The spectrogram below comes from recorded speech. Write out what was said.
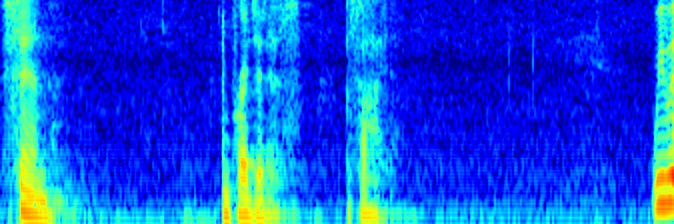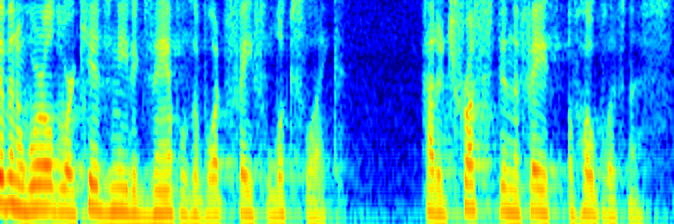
sin, and prejudice aside. We live in a world where kids need examples of what faith looks like how to trust in the faith of hopelessness,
